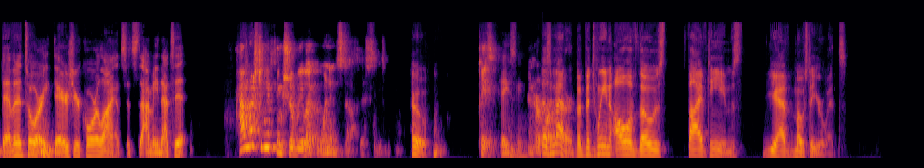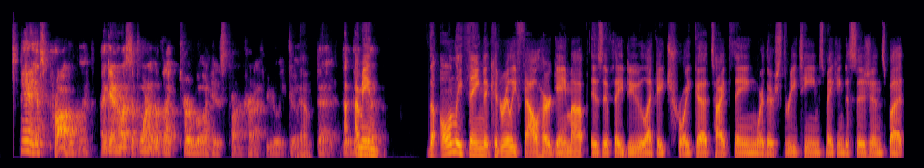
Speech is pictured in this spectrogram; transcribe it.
Devin and Tori. There's your core alliance. It's, the, I mean, that's it. How much do we think she'll be like winning stuff this season? Who? Kaycee Kaycee. and her Doesn't partner. matter. But between all of those five teams, you have most of your wins. Yeah, it's probably again unless the point of like Turbo and his partner turn out to be really good. Yeah. That, that- I mean, that- The only thing that could really foul her game up is if they do like a troika type thing where there's three teams making decisions. But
